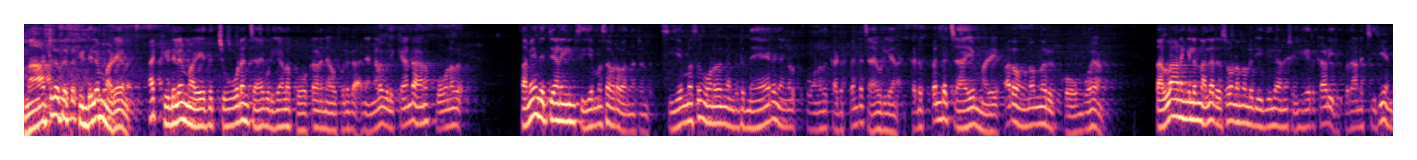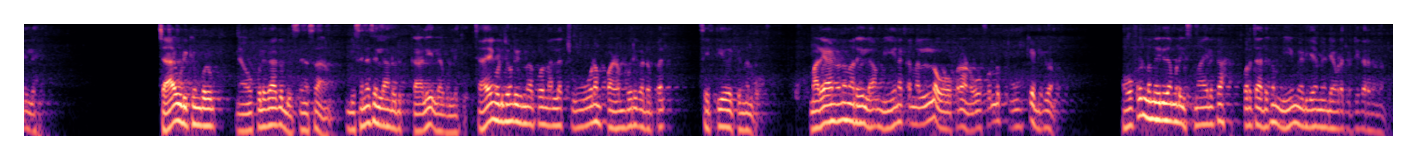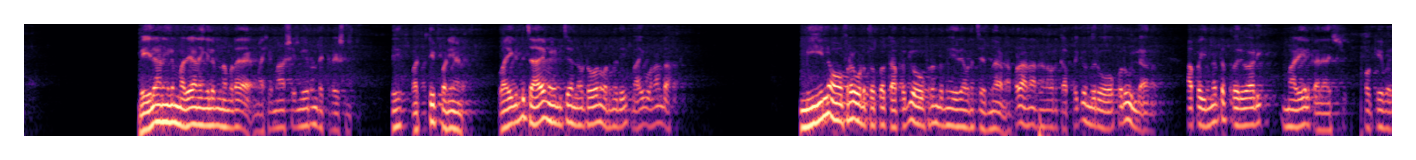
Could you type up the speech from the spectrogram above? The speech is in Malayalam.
നാട്ടിലൊക്കെ കിടിലൻ മഴയാണ്. ആ കിടിലൻ മഴയത്ത് ചൂടൻ ചായ കുടിക്കാനുള്ള പോക്കാണ് നൗഫുൽ ഞങ്ങളെ വിളിക്കാണ്ടാണ് പോണത്. സമയം തെറ്റിയാണെങ്കിലും സി എം എസ് അവിടെ വന്നിട്ടുണ്ട്. സി എം എസ് പോണതും കണ്ടിട്ട് നേരെ ഞങ്ങൾ പോണത് കടുപ്പന്റെ ചായ കുടിക്കാനാണ്. കടുപ്പന്റെ ചായയും മഴയും. അതൊന്നൊന്നൊരു കോംബോയാണ്. തള്ളാണെങ്കിലും നല്ല രസമുണ്ടെന്നുള്ള രീതിയിലാണ് ഷഹീർക്കാട് ഇരിപ്പ്. അതാണ് ചിരി കണ്ടില്ലേ? ചായ കുടിക്കുമ്പോഴും നൗഫുലുകാർക്ക് ബിസിനസ്സാണ്. ബിസിനസ് ഇല്ലാണ്ട് ഒരു കളിയില്ല പുള്ളിക്ക്. ചായയും കുടിച്ചുകൊണ്ടിരുന്നപ്പോൾ നല്ല ചൂടൻ പഴംപൊരി കടുപ്പൻ സെറ്റ് ചെയ്ത് വെക്കുന്നുണ്ട്. മഴയായതുകൊണ്ടെന്ന് അറിയില്ല. മീനൊക്കെ നല്ല ഓഫറാണ്. ഓഫറിൽ തൂക്കി അടിക്കുകയാണ് ഓഫർ ഉണ്ടെന്ന് കരുതി നമ്മുടെ ഇസ്മായിലൊക്കെ കുറച്ചധികം മീൻ മേടിക്കാൻ വേണ്ടി അവിടെ ചുറ്റിക്കറങ്ങുന്നുണ്ട്. വെയിലാണെങ്കിലും മഴയാണെങ്കിലും നമ്മുടെ മഹിമ ഷമീറും ഡെക്കറേഷനും പട്ടിപ്പണിയാണ്. വൈകിട്ട് ചായ മേടിച്ച് എന്നോട്ടോ എന്ന് പറഞ്ഞത് ബായി പോണണ്ട? മീനിന് ഓഫർ കൊടുത്തപ്പോൾ കപ്പയ്ക്ക് ഓഫർ ഉണ്ടെന്ന് കരുതി അവിടെ ചെന്നതാണ്. അപ്പോഴാണ് അറിയണത് അവിടെ കപ്പയ്ക്ക് ഒന്നും ഒരു ഓഫറും ഇല്ലാന്ന്. അപ്പോൾ ഇന്നത്തെ പരിപാടി മഴയിൽ കലാശിച്ചു. Okay bye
